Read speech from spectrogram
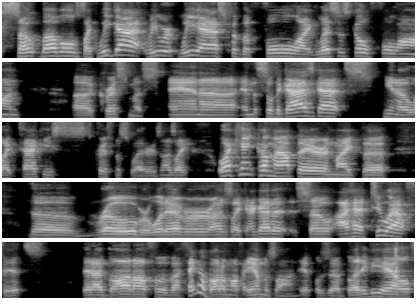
soap bubbles. Like we got, we were, we asked for the full, like, let's just go full on uh, Christmas, and uh, and so the guys got, you know, like tacky Christmas sweaters, and I was like, well, I can't come out there in like the the robe or whatever. I was like, I gotta. So I had two outfits that I bought off of. I think I bought them off Amazon. It was a Buddy the Elf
